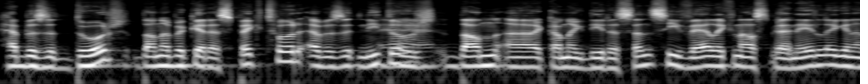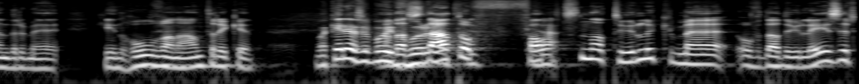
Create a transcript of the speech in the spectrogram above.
Hebben ze het door, dan heb ik er respect voor. Hebben ze het niet door, dan eh, kan ik die recensie veilig naast mij neerleggen en er mij geen hol van aantrekken. Maar kijk, dat is een mooi Maar dat voorbeeld. staat of valt natuurlijk met of dat uw lezer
